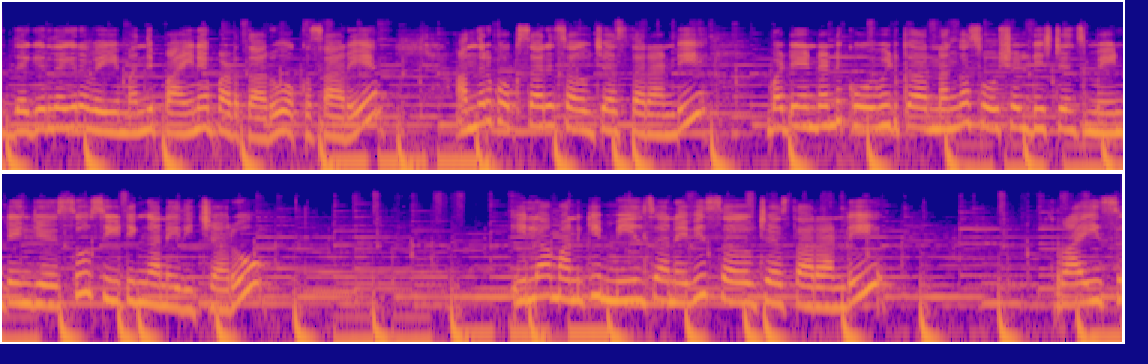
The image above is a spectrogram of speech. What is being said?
దగ్గర దగ్గర వెయ్యి మంది పైనే పడతారు ఒకసారి. అందరికి ఒకసారి సర్వ్ చేస్తారండి. బట్ ఏంటంటే కోవిడ్ కారణంగా సోషల్ డిస్టెన్స్ మెయింటైన్ చేస్తూ సీటింగ్ అనేది ఇచ్చారు. ఇలా మనకి మీల్స్ అనేవి సర్వ్ చేస్తారండి. రైస్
